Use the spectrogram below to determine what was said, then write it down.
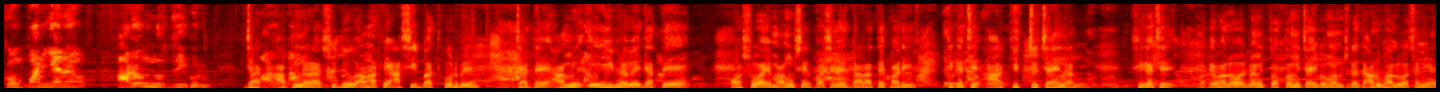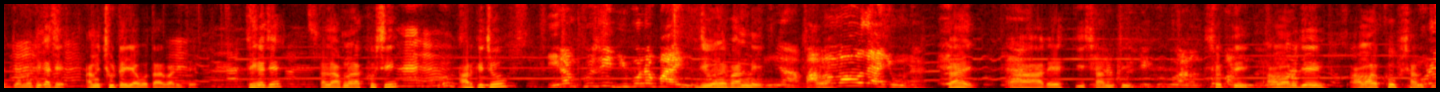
কোম্পানি যেন আরও উন্নতি করুক। যাক আপনারা শুধু আমাকে আশীর্বাদ করবেন যাতে আমি এইভাবে যাতে অসহায় মানুষের পাশে দাঁড়াতে পারি ঠিক আছে? আর কিচ্ছু চাই না আমি ঠিক আছে? আমাকে ভালোবাসবে আমি তত আমি চাইব মানুষের কাছে আরও ভালোবাসা নেওয়ার জন্য ঠিক আছে? আমি ছুটে যাব তার বাড়িতে ঠিক আছে? তাহলে আপনারা খুশি? আর কিছু? খুশি জীবনে পাইনি। জীবনে পাননি? না বাবা মাও দেয়নি হয় তাই? আরে কি শান্তি। সত্যি। আমারও যে আমার খুব শান্তি।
